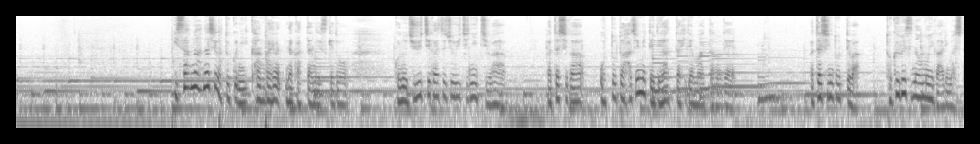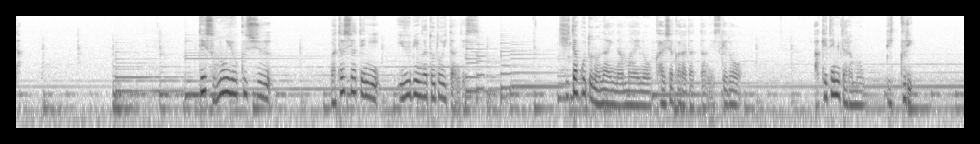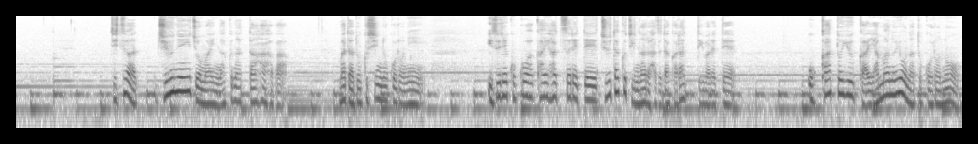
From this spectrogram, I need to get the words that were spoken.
遺産の話が特に考えなかったんですけどこの11月11日は私が夫と初めて出会った日でもあったので私にとっては特別な思いがありました。でその翌週私宛に郵便が届いたんです。聞いたことのない名前の会社からだったんですけど開けてみたらもうびっくり。実は10年以上前に亡くなった母がまだ独身の頃にいずれここは開発されて住宅地になるはずだからって言われて丘というか山のようなところの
